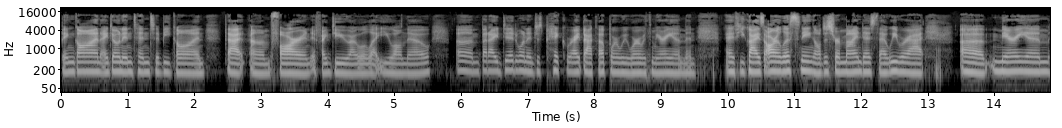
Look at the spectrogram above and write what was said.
been gone. I don't intend to be gone that um, far. And if I do, I will let you all know. Um, but I did want to just pick right back up where we were with Miriam. And if you guys are listening, I'll just remind us that we were at uh, Miriam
